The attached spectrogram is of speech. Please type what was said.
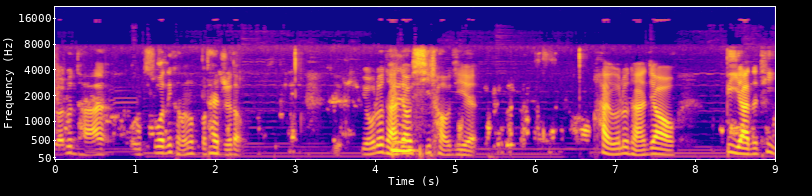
个论坛，我说你可能不太知道，有个论坛叫西草街，还有个论坛叫 B N T。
